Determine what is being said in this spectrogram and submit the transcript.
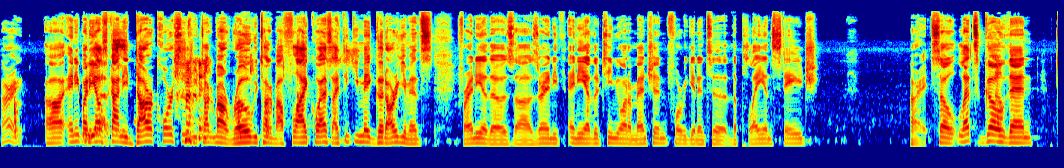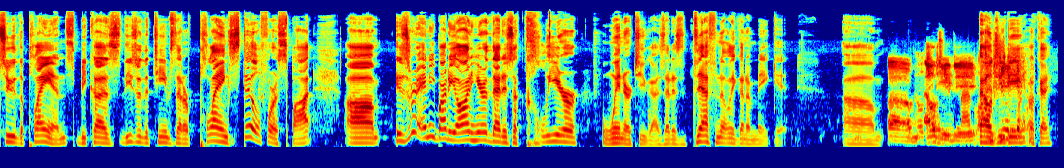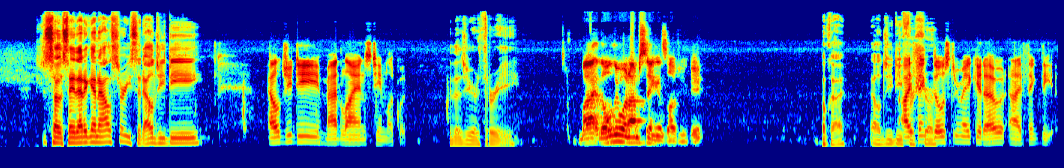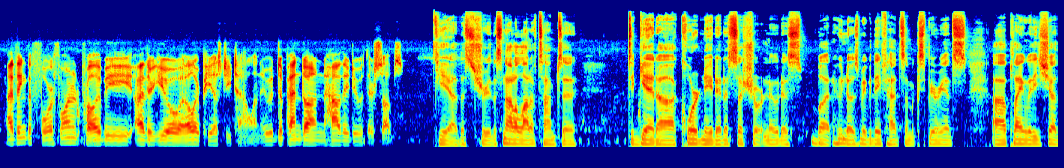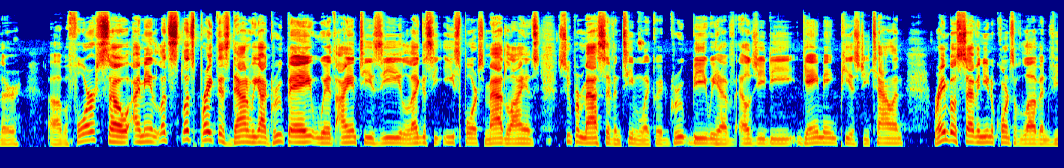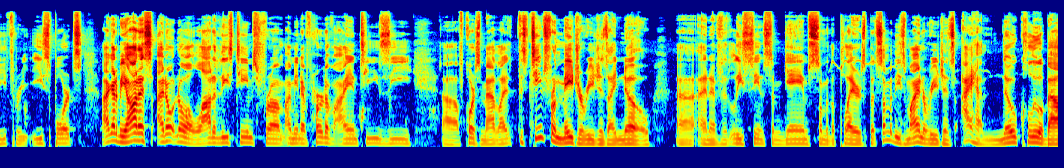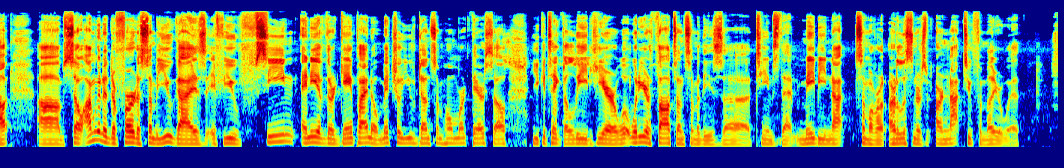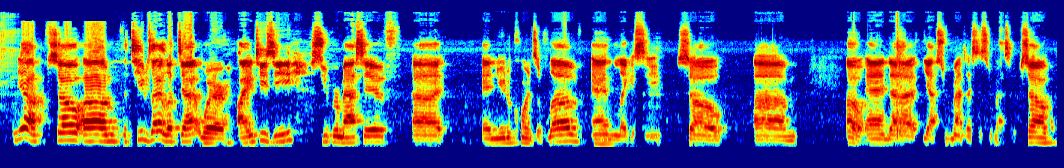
All right. Uh, anybody Who else got any dark horses? We talked about Rogue. We talked about FlyQuest. I think you make good arguments for any of those. Uh, is there any any other team you want to mention before we get into the play-in stage? All right. So let's go then to the play-ins because these are the teams that are playing still for a spot. Um, is there anybody on here that is a clear winner to you guys that is definitely going to make it? Um, Um, LGD, LGD. LGD. Okay. So say that again, Alistair. You said LGD. LGD, Mad Lions, Team Liquid. Okay, those are your three. My the only one I'm saying is LGD. Okay. LGD for I think sure. those three make it out, and I think the I think the fourth one would probably be either UOL or PSG Talon. It would depend on how they do with their subs. yeah, that's true. That's not a lot of time to to get uh, coordinated at such short notice. But who knows? Maybe they've had some experience uh, playing with each other uh, before. So I mean, let's let's break this down. We got Group A with INTZ, Legacy Esports, Mad Lions, Supermassive, and Team Liquid. Group B we have LGD Gaming, PSG Talon, Rainbow Seven, Unicorns of Love, and V3 Esports. I gotta be honest, I don't know a lot of these teams from. I mean, I've heard of INTZ, uh, of course, Mad Lions. The teams from major regions I know, uh, and have at least seen some games, some of the players. But some of these minor regions, I have no clue about. Um, so I'm gonna defer to some of you guys if you've seen any of their gameplay. I know Mitchell, you've done some homework there, so you could take the lead here. What, what are your thoughts on some of these uh, teams that maybe not some of our, our listeners are not too familiar with? Yeah. So um, the teams that I looked at were INTZ, Supermassive, uh, and Unicorns of Love, and Legacy. So, um, oh, and uh, yeah, Supermassive. I said Supermassive. So,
